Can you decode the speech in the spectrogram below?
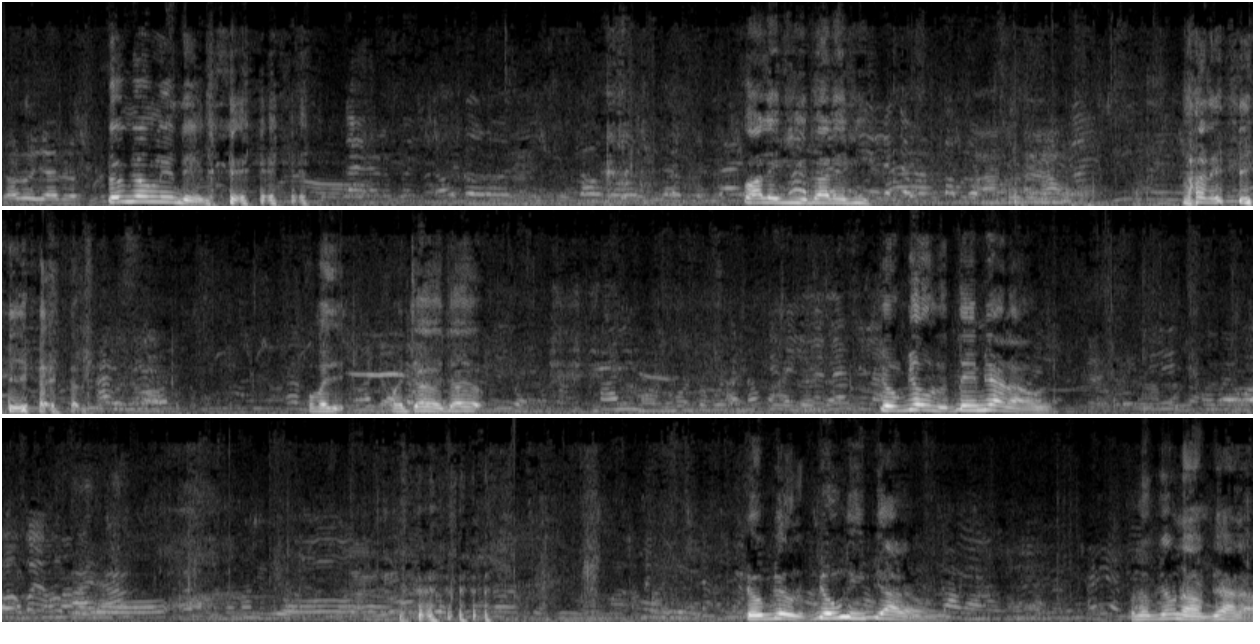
ကြောက်တော့ရိုက်တယ်ပြုံးပြုံးလေးနေသွားလေးပြီသွားလေးပြီသွားလေးပြီဟိုမကြီးဟိုကြောက်ကြောက်ပြုံးပြုံးလို့တင်ပြလာအောင် ပြုံးပြုံးပြုံးလေးပြတာဘယ်လိုပြုံးတာပြတာ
